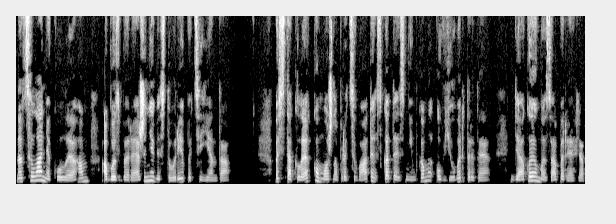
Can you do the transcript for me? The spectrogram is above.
надсилання колегам або збереження в історії пацієнта. Ось так легко можна працювати з КТ-знімками у Viewer 3D. Дякуємо за перегляд!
